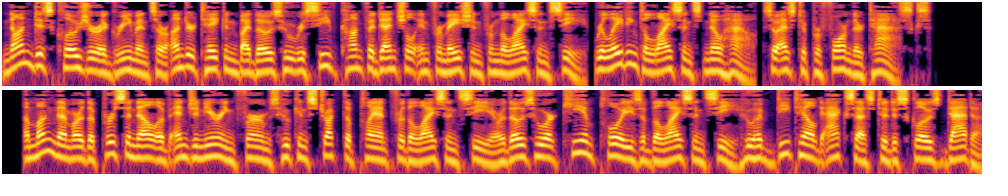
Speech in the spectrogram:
Non-disclosure agreements are undertaken by those who receive confidential information from the licensee, relating to licensed know-how, so as to perform their tasks. Among them are the personnel of engineering firms who construct the plant for the licensee or those who are key employees of the licensee who have detailed access to disclosed data,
